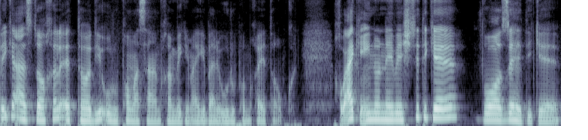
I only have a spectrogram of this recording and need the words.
بگه از داخل اتحادیه اروپا مثلا می‌خوام بگیم اگه برای اروپا می‌خوای اقدام کنی. خب اگه اینو نوشته دیگه واضحه دیگه.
